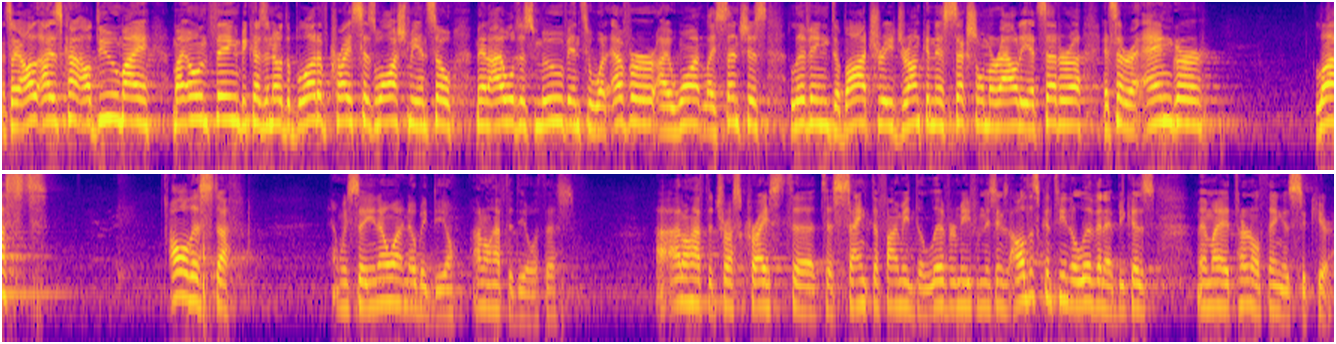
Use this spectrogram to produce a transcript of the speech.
It's like, I'll, I just kind of, I'll do my, my own thing because I know the blood of Christ has washed me. And so, man, I will just move into whatever I want licentious living, debauchery, drunkenness, sexual morality, etc., etc., anger, lust, all this stuff. And we say, you know what? No big deal. I don't have to deal with this. I don't have to trust Christ to, to sanctify me, deliver me from these things. I'll just continue to live in it because, man, my eternal thing is secure.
